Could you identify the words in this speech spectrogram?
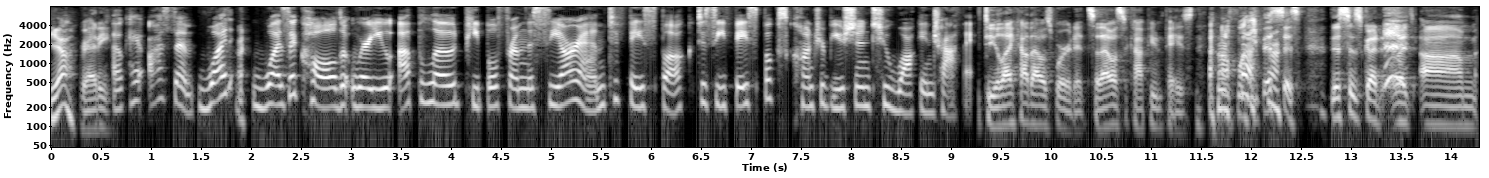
Yeah. Ready? Okay, awesome. What was it called where you upload people from the CRM to Facebook to see Facebook's contribution to walk-in traffic? Do you like how that was worded? So that was a copy and paste. I'm like, this is this is good. But, um,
